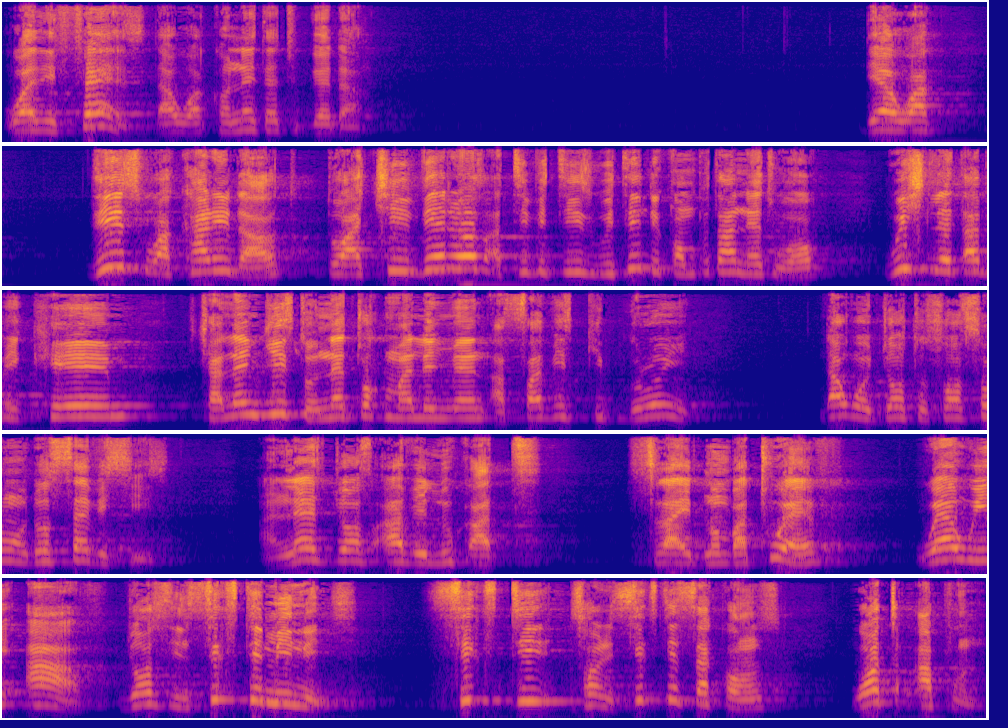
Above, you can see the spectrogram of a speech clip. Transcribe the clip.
were the first that were connected together. There were, these were carried out to achieve various activities within the computer network, which later became challenges to network management as service keep growing. That was just to solve some of those services. And let's just have a look at slide number 12 where we have just in 60 minutes, 60, sorry, 60 seconds, what happened.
